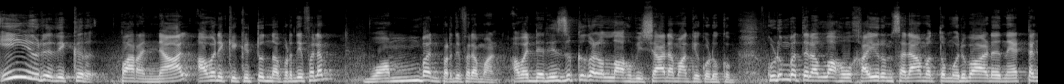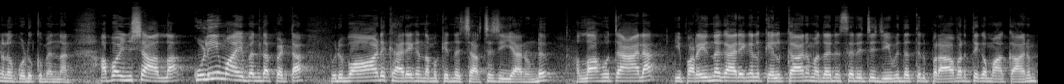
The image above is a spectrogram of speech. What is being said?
ഈ ഒരു ദിക്കർ പറഞ്ഞാൽ അവനക്ക് കിട്ടുന്ന പ്രതിഫലം വമ്പൻ പ്രതിഫലമാണ്. അവന്റെ റിസുക്കുകൾ അള്ളാഹു വിശാലമാക്കി കൊടുക്കും. കുടുംബത്തിൽ അള്ളാഹു ഹൈറും സലാമത്തും ഒരുപാട് നേട്ടങ്ങളും കൊടുക്കുമെന്നാണ്. അപ്പോൾ ഇൻഷാ അള്ളാഹ് കുളിയുമായി ബന്ധപ്പെട്ട ഒരുപാട് കാര്യങ്ങൾ നമുക്കിന്ന് ചർച്ച ചെയ്യാനുണ്ട്. അള്ളാഹു താല ഈ പറയുന്ന കാര്യങ്ങൾ കേൾക്കാനും അതനുസരിച്ച് ജീവിതത്തിൽ പ്രാവർത്തികമാക്കാനും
